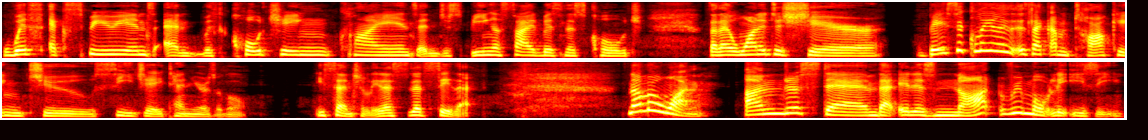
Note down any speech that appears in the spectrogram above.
with experience and with coaching clients and just being a side business coach, that I wanted to share. Basically, it's like I'm talking to CJ 10 years ago. Essentially, let's let's say that. Number one, understand that it is not remotely easy.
